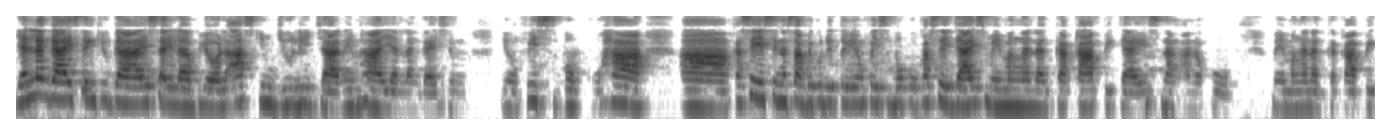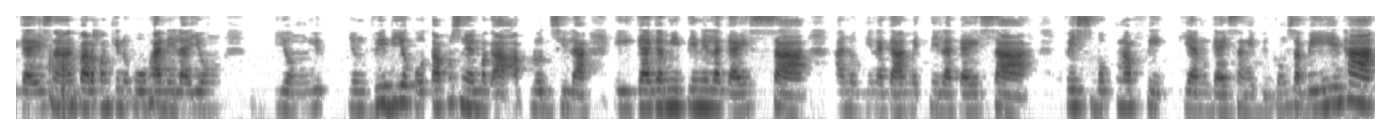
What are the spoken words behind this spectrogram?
Yan lang guys. Thank you guys. I love you all. Ask him Julie Janim ha. Yan lang guys yung yung Facebook ko ha. Ah, kasi sinasabi ko dito yung Facebook ko kasi guys may mga nagka-copy guys ng ano ko. May mga nagka-copy guys na para pang kinukuha nila yung yung yung video ko tapos ngayon mag-a-upload sila. Igagamitin nila guys sa ano ginagamit nila guys sa Facebook na fake yan guys ang ibig kong sabihin ha.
